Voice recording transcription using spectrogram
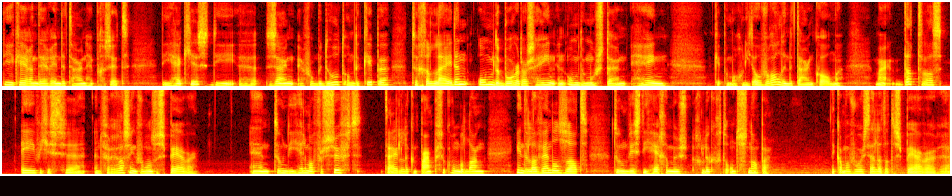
die ik her en der in de tuin heb gezet. Die hekjes die, uh, zijn ervoor bedoeld om de kippen te geleiden om de borders heen en om de moestuin heen. Kippen mogen niet overal in de tuin komen. Maar dat was eventjes uh, een verrassing voor onze sperwer. En toen die helemaal versuft, tijdelijk een paar seconden lang in de lavendel zat, toen wist die hegemus gelukkig te ontsnappen. Ik kan me voorstellen dat de sperwer uh,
